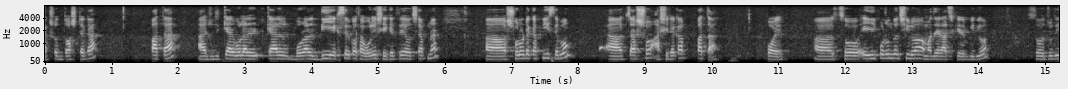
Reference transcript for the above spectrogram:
একশো দশ টাকা পাতা, আর যদি ক্যালবোরাল ক্যালবোরাল ডি এক্সের কথা বলি, সেক্ষেত্রে হচ্ছে আপনার ষোলো টাকা পিস এবং চারশো আশি টাকা পাতা পড়ে। সো এই পর্যন্ত ছিল আমাদের আজকের ভিডিও সো যদি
